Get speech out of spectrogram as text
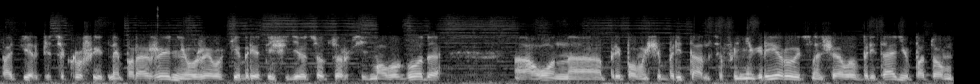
потерпит сокрушительное поражение уже в октябре 1947 года. А он а, при помощи британцев эмигрирует сначала в Британию, потом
